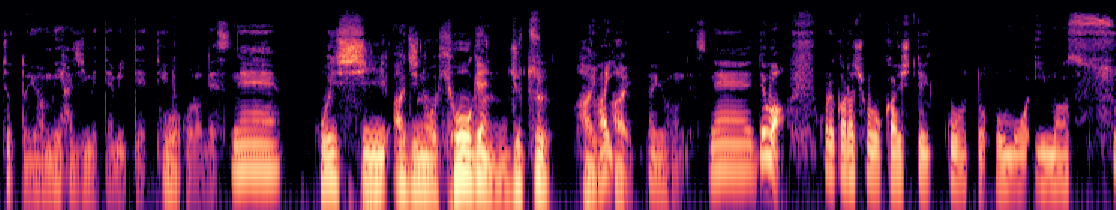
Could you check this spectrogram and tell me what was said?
ちょっと読み始めてみてっていうところですね。美味しい味の表現術。はい、はい。はい。という本ですね。では、これから紹介していこうと思います。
